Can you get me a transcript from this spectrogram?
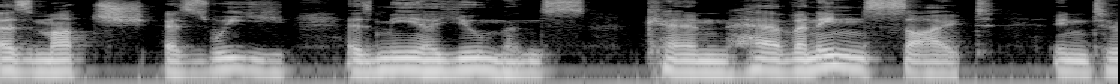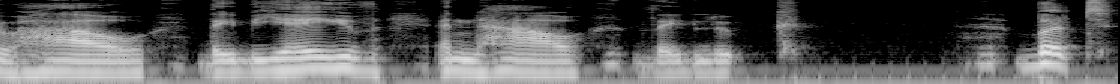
as much as we, as mere humans, can have an insight into how they behave and how they look. But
